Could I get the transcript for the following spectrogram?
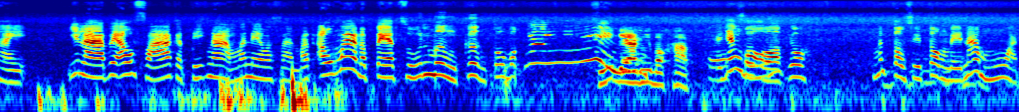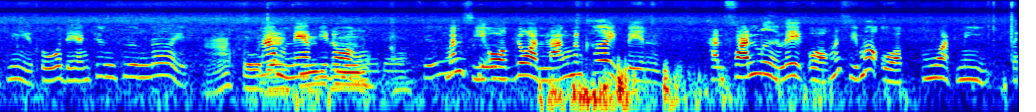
ให้ยีลาไปเอาฝากระติกน้ำมาแนวสันบัดเอามาละแปดศูนย์มึงเกิ่งตัวบักง่ายสีแดงนี่บอกครับก็ยังบออกอยู่ มันต้องสิต้องในน้ำหมวดนี่ตัวแดงจึงครึ่งๆเลย หาตัวแดงน้ำแนบพี่น้องตัวแดงจื้อมันสีออกย้อนหลังมันเคยเป็นขันฟันมือเลขออกมันสีมาออกหมวดนี่แป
